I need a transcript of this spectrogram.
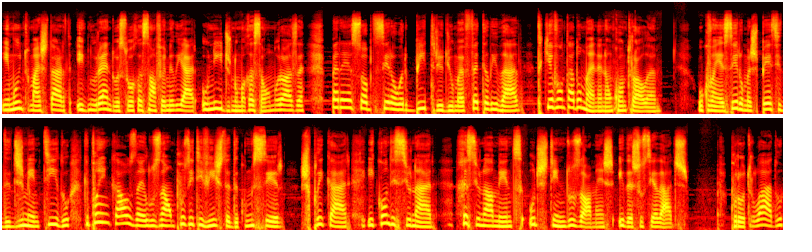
e muito mais tarde, ignorando a sua relação familiar, unidos numa relação amorosa, parece obedecer ao arbítrio de uma fatalidade de que a vontade humana não controla o que vem a ser uma espécie de desmentido que põe em causa a ilusão positivista de conhecer, explicar e condicionar racionalmente o destino dos homens e das sociedades. Por outro lado,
